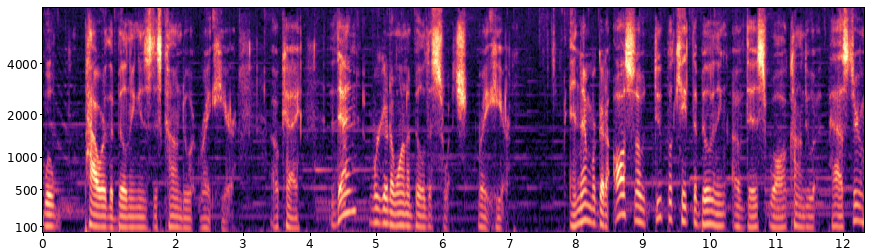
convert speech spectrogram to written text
will power the building is this conduit right here. Okay. Then we're going to want to build a switch right here. And then we're going to also duplicate the building of this wall conduit pass through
